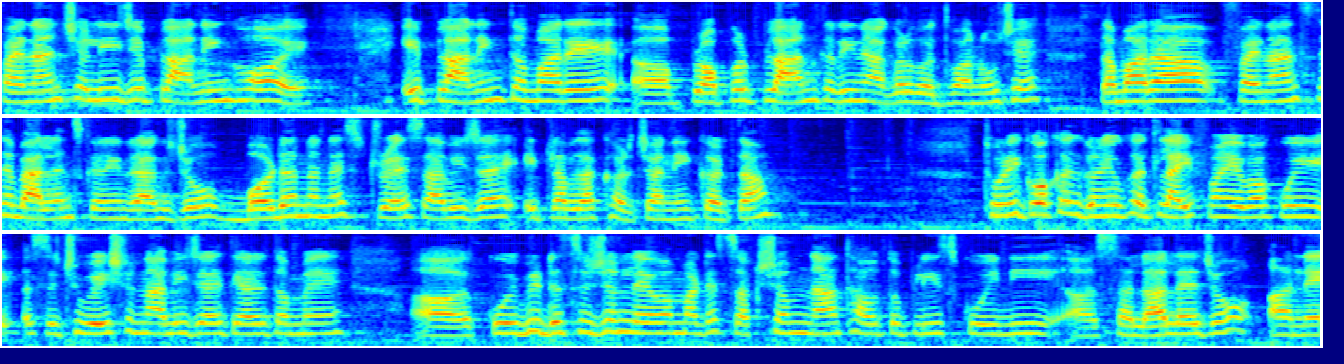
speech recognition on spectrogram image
ફાઇનાન્શિયલી જે પ્લાનિંગ હોય, એ પ્લાનિંગ તમારે પ્રોપર પ્લાન કરીને આગળ વધવાનું છે. તમારા ફાઇનાન્સને બેલેન્સ કરીને રાખજો. બર્ડન અને સ્ટ્રેસ આવી જાય, એટલા બધા ખર્ચા નહીં કરતા. થોડીક વખત, ઘણી વખત લાઈફમાં એવા કોઈ સિચ્યુએશન આવી જાય ત્યારે તમે કોઈ બી ડિસિઝન લેવા માટે સક્ષમ ના થાવ તો પ્લીઝ કોઈની સલાહ લેજો અને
